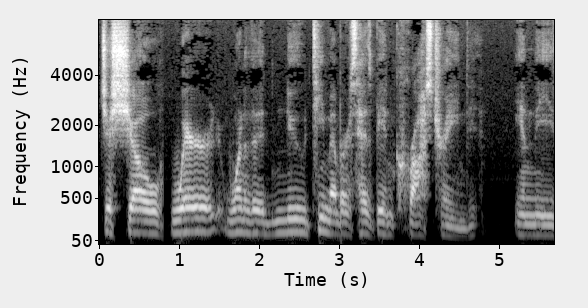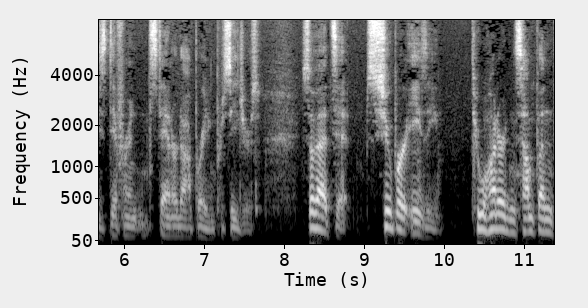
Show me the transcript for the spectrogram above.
just show where one of the new team members has been cross trained in these different standard operating procedures. So that's it. Super easy. 200 and something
